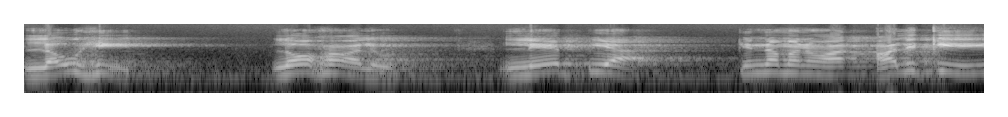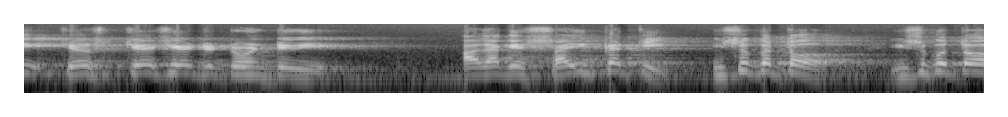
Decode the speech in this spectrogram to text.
లౌహి లోహాలు లేప్య కింద మనం అలికి చేసేటటువంటివి. అలాగే సైకతి ఇసుకతో ఇసుకతో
